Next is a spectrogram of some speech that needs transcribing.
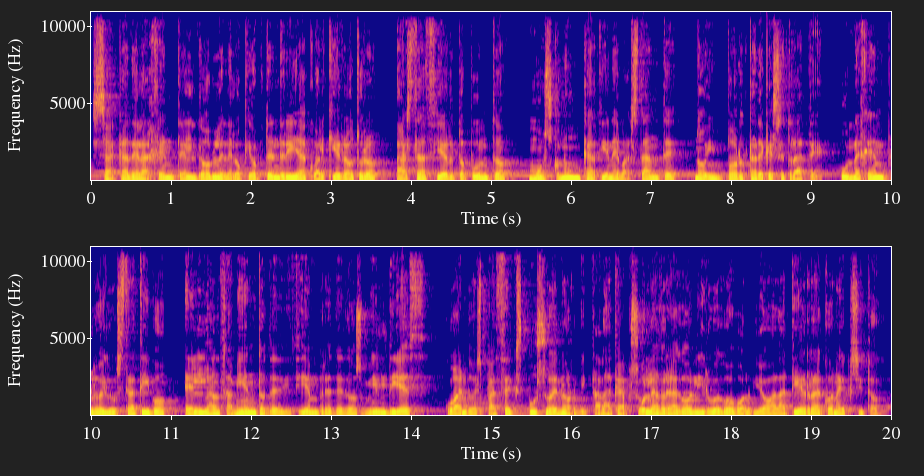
Saca de la gente el doble de lo que obtendría cualquier otro, hasta cierto punto, Musk nunca tiene bastante, no importa de qué se trate. Un ejemplo ilustrativo, el lanzamiento de diciembre de 2010, cuando SpaceX puso en órbita la cápsula Dragon y luego volvió a la Tierra con éxito.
